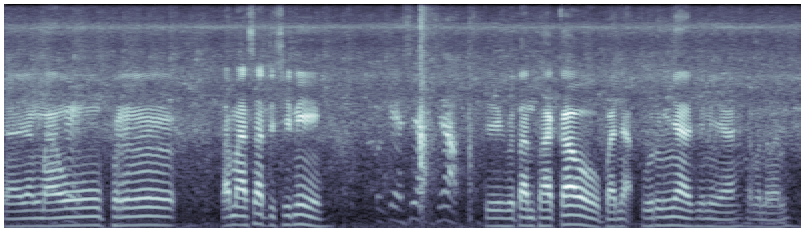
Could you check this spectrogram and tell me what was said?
ya yang mau bertamasa di sini Oke, siap, siap. di hutan bakau banyak burungnya di sini ya teman-teman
